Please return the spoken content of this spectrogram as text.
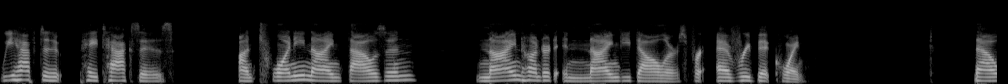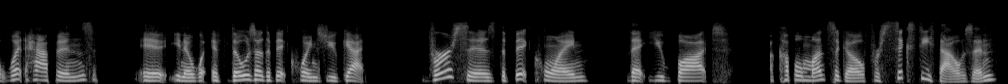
we have to pay taxes on $29,990 for every Bitcoin. Now, what happens, if, you know, if those are the Bitcoins you get versus the Bitcoin that you bought a couple months ago for 60,000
